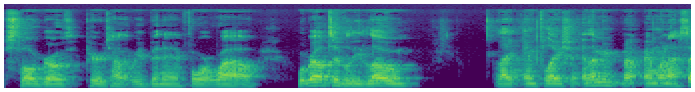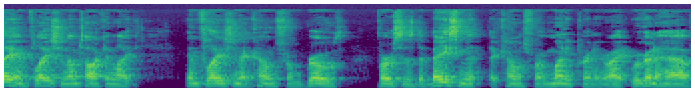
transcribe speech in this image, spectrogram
slow growth period of time that we've been in for a while with relatively low like inflation. And let me and when I say inflation, I'm talking like inflation that comes from growth versus debasement that comes from money printing. Right? We're going to have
